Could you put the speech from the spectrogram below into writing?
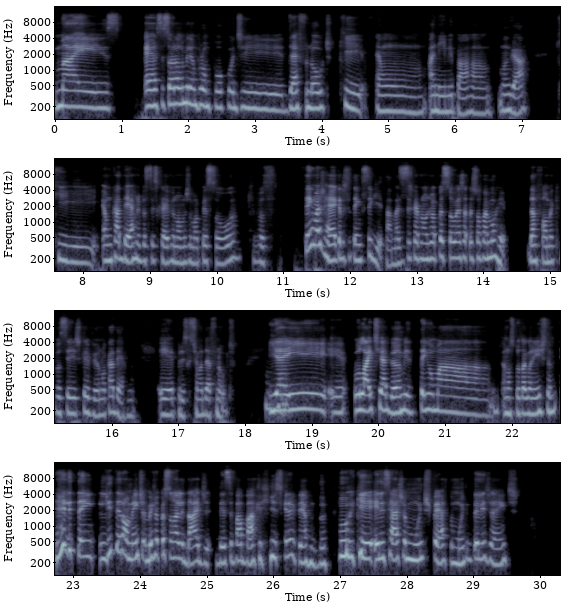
Mas essa história ela me lembrou um pouco de Death Note, que é um anime barra mangá, que é um caderno e você escreve o nome de uma pessoa que você. Tem umas regras que você tem que seguir, tá? Mas você escreve o nome de uma pessoa e essa pessoa vai morrer da forma que você escreveu no caderno. É por isso que se chama Death Note. Uhum. E aí, é, o Light Yagami tem uma. É o nosso protagonista. Ele tem literalmente a mesma personalidade desse babaca aqui escrevendo. Porque ele se acha muito esperto, muito inteligente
